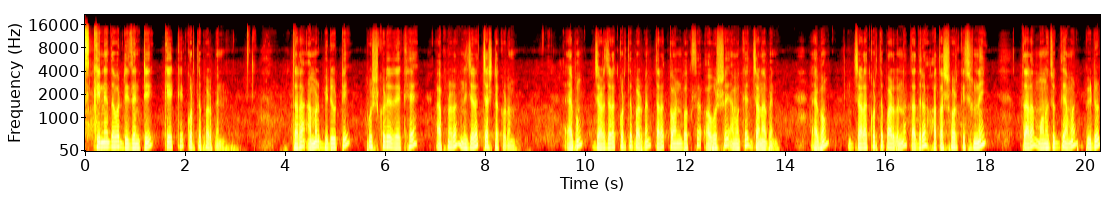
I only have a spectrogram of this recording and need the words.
স্ক্রিনে দেওয়া ডিজাইনটি কে কে করতে পারবেন? তারা আমার ভিডিওটি পুশ করে রেখে আপনারা নিজেরা চেষ্টা করুন। এবং যারা যারা করতে পারবেন, তারা কমেন্ট বক্সে অবশ্যই আমাকে জানাবেন। এবং যারা করতে পারবেন না তাদের হতাশ হওয়ার কিছু নেই। তারা মনোযোগ দিয়ে আমার ভিডিওর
